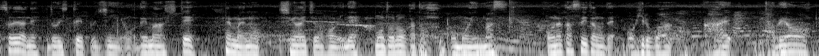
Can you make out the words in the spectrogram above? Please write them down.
それではねドイステープ寺院を出まして天満の市街地の方にね戻ろうかと思います。お腹空いたのでお昼ご飯はい食べよう。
